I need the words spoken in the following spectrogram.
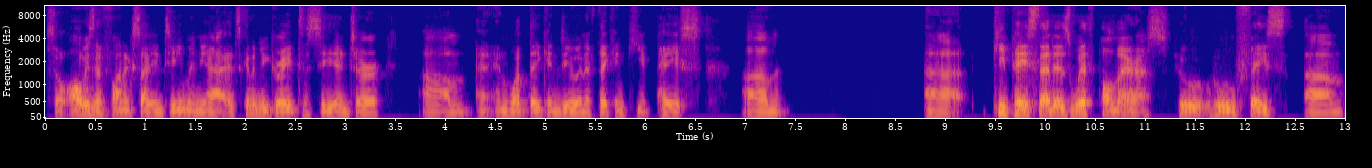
so always a fun, exciting team, and yeah, it's going to be great to see Inter um, and, and, what they can do and if they can keep pace. Um, uh, keep pace that is with Palmeiras, who who face um,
